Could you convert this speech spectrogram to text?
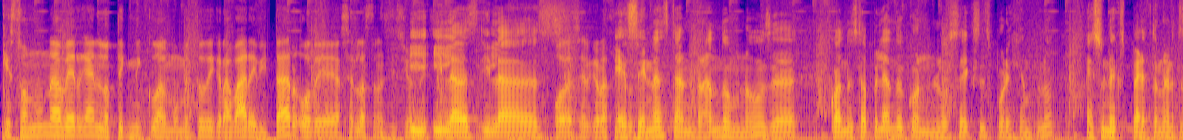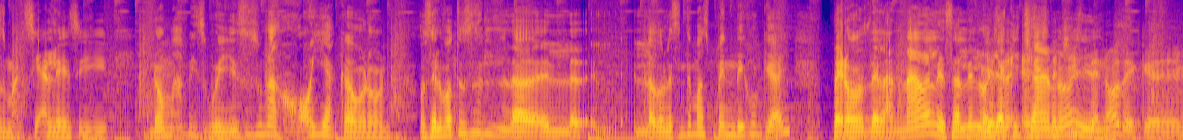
que son una verga en lo técnico al momento de grabar, editar o de hacer las transiciones. Y, y las, y las o de hacer gráficos. escenas tan random, ¿no? O sea, cuando está peleando con los exes, por ejemplo, es un experto en artes marciales y... No mames, güey, eso es una joya, cabrón. O sea, el vato es la- el, el- el adolescente más pendejo que hay, pero de la nada le sale lo Y ese- Jackie es Chan, este ¿no? chiste, Y- ¿no? De que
